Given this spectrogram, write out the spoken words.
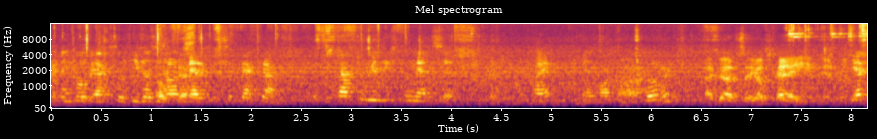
And then go back so he doesn't Okay. automatically sit back down. But you have to release from that sit. Okay? And walk back over. I gotta say okay and then. Yep.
